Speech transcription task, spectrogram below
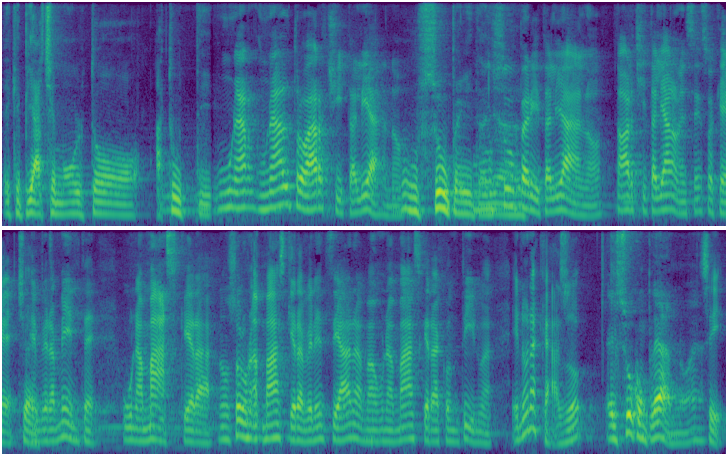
e che piace molto a tutti. Un, ar- un, altro arci italiano. Un super italiano. Un super italiano. No, arci italiano nel senso che certo. è veramente una maschera, non solo una maschera veneziana, ma una maschera continua. E non a caso... È il suo compleanno, eh? Sì.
